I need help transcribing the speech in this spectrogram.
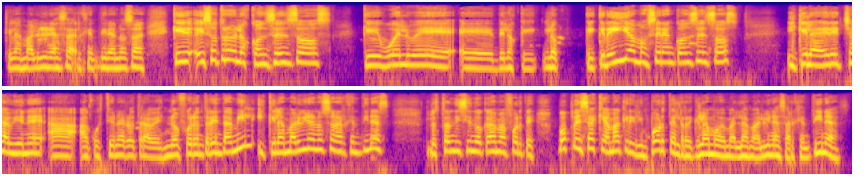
Que las Malvinas argentinas no son. Que es otro de los consensos que vuelve eh, de los que lo que creíamos eran consensos y que la derecha viene a, cuestionar otra vez. No fueron 30.000 y que las Malvinas no son argentinas, lo están diciendo cada vez más fuerte. ¿Vos pensás que a Macri le importa el reclamo de las Malvinas argentinas?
